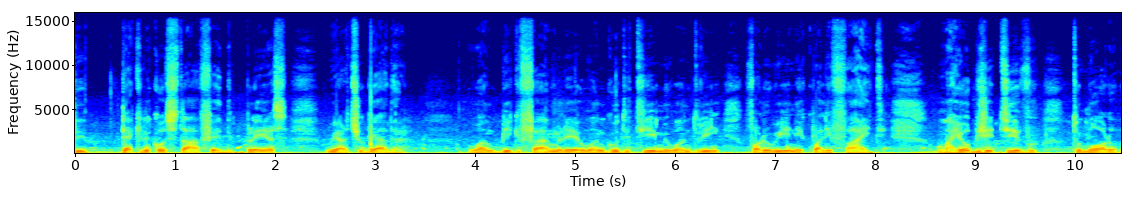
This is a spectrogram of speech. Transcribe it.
the technical staff and the players, we are together. One big family, one good team, one dream for winning qualified. My objective tomorrow,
